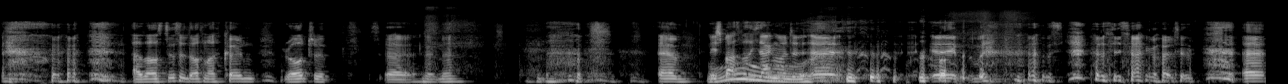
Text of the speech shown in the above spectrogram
also aus Düsseldorf nach Köln, Roadtrip. Äh, ne? ähm, nee, Spaß, was ich sagen wollte, äh, äh, was, ich, was ich sagen wollte, äh,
